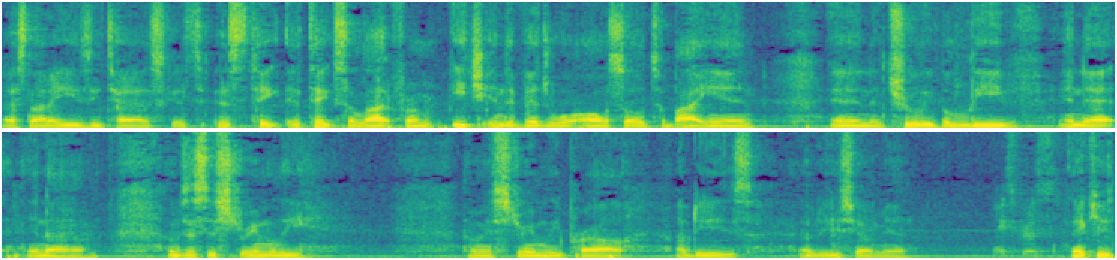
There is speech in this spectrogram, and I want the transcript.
That's not an easy task. It's, it's take, it takes a lot from each individual also to buy in and to truly believe in that. And um, I'm just extremely, I'm extremely proud of these of these young men. Thanks, Chris. Thank you.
